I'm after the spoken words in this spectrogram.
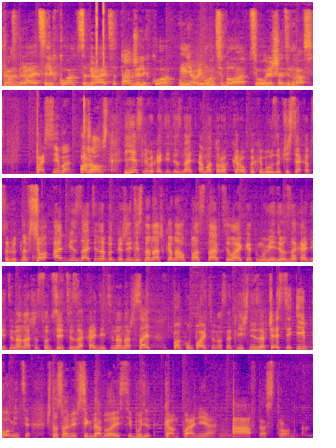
Разбирается легко, собирается также легко. У меня в ремонте была всего лишь один раз. Спасибо. Пожалуйста. Если вы хотите знать о моторах, коробках и БУ запчастях абсолютно все, обязательно подпишитесь на наш канал, поставьте лайк этому видео, заходите на наши соцсети, заходите на наш сайт, покупайте у нас отличные запчасти и помните, что с вами всегда была есть и будет компания «АвтоСтронг».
